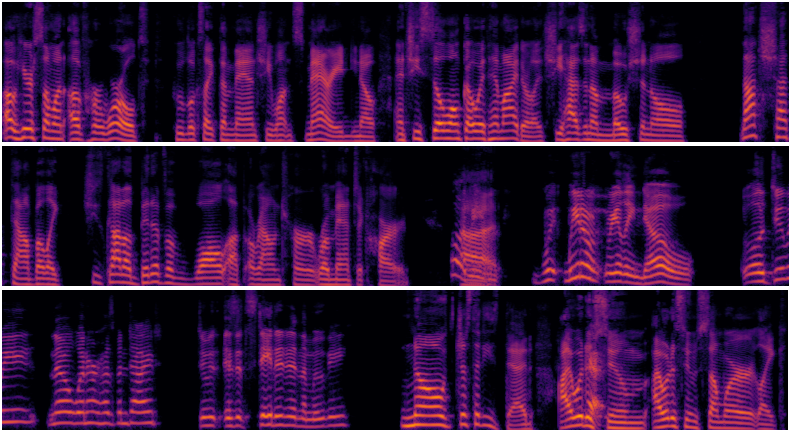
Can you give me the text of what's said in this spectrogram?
oh here's someone of her world who looks like the man she once married you know and she still won't go with him either. Like she has an emotional not shut down but like she's got a bit of a wall up around her romantic heart. Well, I mean, Uh, we, we don't really know. Well, do we know when her husband died? Do is it stated in the movie? no just that he's dead i would Yeah. assume i would assume somewhere like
